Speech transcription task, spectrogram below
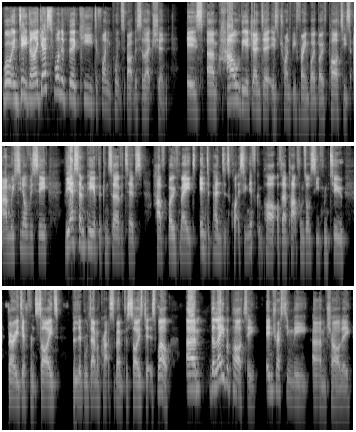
Well, indeed. And I guess one of the key defining points about this election is um, how the agenda is trying to be framed by both parties. And we've seen, obviously, the SNP of the Conservatives have both made independence quite a significant part of their platforms, obviously, from two very different sides. The Liberal Democrats have emphasised it as well. Um, the Labour Party, interestingly, um, Charlie,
